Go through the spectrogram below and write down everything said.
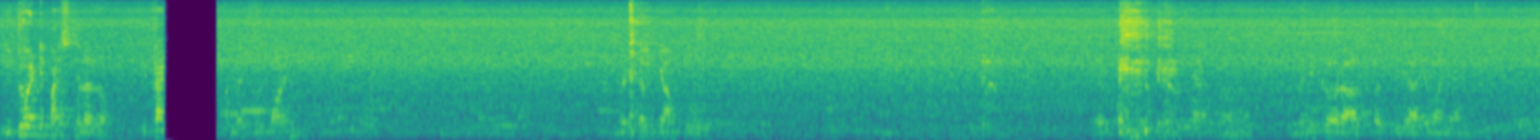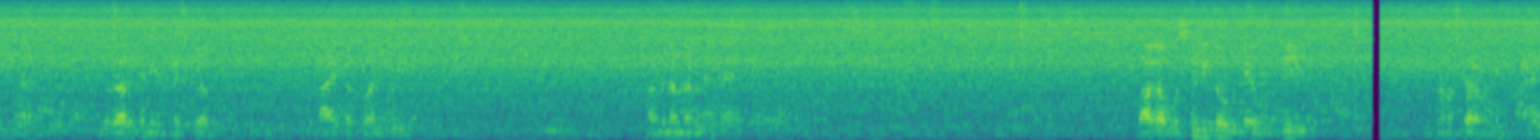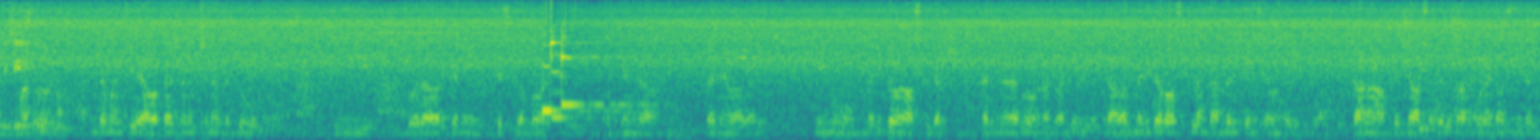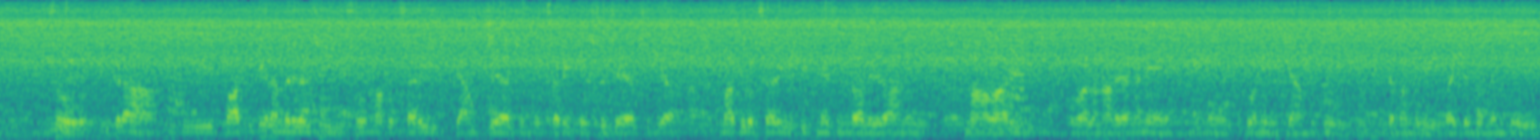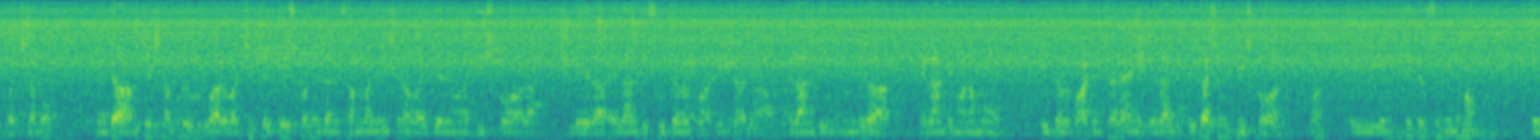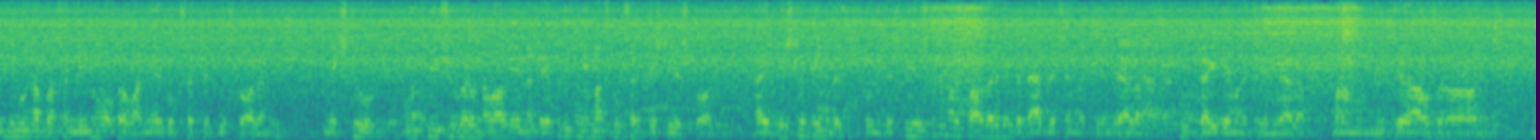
ఇటువంటి పరిస్థితులలో ఇట్లాంటి అందరికి good morning. Medical camp Medicover ఆసుపత్రి యాజమాన్యానికి ఉదారకని ప్రెస్ క్లబ్ నాయకత్వానికి అభినందనలు. బాగా ఒత్తిడితో ఉండే వృత్తి నమస్కారం అండి. మాకు ఇంత మంచి అవకాశం ఇచ్చినందుకు ఈ గోదావరికని ప్రెస్ క్లబ్ వారికి ముఖ్యంగా ధన్యవాదాలు. మేము మెడికవర్ హాస్పిటల్ కరీంనగర్లో ఉన్నటువంటి దాదాపు మెడికవర్ హాస్పిటల్ అంటే అందరికీ తెలిసే ఉంటుంది. చాలా పెద్ద హాస్పిటల్ కార్పొరేట్ హాస్పిటల్. సో ఇక్కడ ఈ పాత్రికేయులు అందరూ కలిసి సో మాకు ఒకసారి క్యాంప్ చేయాల్సింది ఒకసారి టెస్ట్ చేయాల్సిందిగా మాకు కూడా ఒకసారి ఫిట్నెస్ ఉందా లేదా అని మా వారి వాళ్ళని అడగగానే మేము ఒప్పుకొని క్యాంపుకు ఇంతమంది వైద్య బృందంకి వచ్చినాము. ఇంకా చేసినప్పుడు వాళ్ళు వచ్చి చెక్ చేసుకొని దానికి సంబంధించిన వైద్యాన్ని ఏమైనా తీసుకోవాలా లేదా ఎలాంటి సూచనలు పాటించాలి ఎలాంటి ముందుగా ఎలాంటి మనము సూచనలు పాటించాలి అండ్ ఎలాంటి ప్రికాషన్స్ తీసుకోవాలి. ఈ ఎంత చెకప్స్ మినిమం హెల్దీగా ఉన్న పర్సన్ ఒక వన్ ఇయర్కి ఒకసారి చెక్ చేసుకోవాలండి. నెక్స్ట్ బీపీ షుగర్ ఉన్న వాళ్ళు ఏంటంటే ఎవ్రీ త్రీ మంత్స్కి ఒకసారి టెస్ట్ చేసుకోవాలి. అవి టెస్ట్లకు ఏం లేదు. కొన్ని టెస్ట్ చేసుకుంటే మనకి ఫర్దర్గా ఇంకా ట్యాబ్లెట్స్ ఏమైనా చేంజ్ చేయాలా? ఫుడ్ డైట్ ఏమైనా చేంజ్ చేయాలా? మనం నిత్య అవసరం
